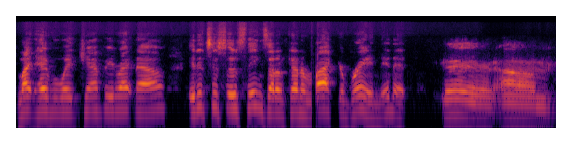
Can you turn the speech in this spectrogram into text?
light heavyweight champion right now? It, it's just those things that'll kind of rack your brain in it. Man, um,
